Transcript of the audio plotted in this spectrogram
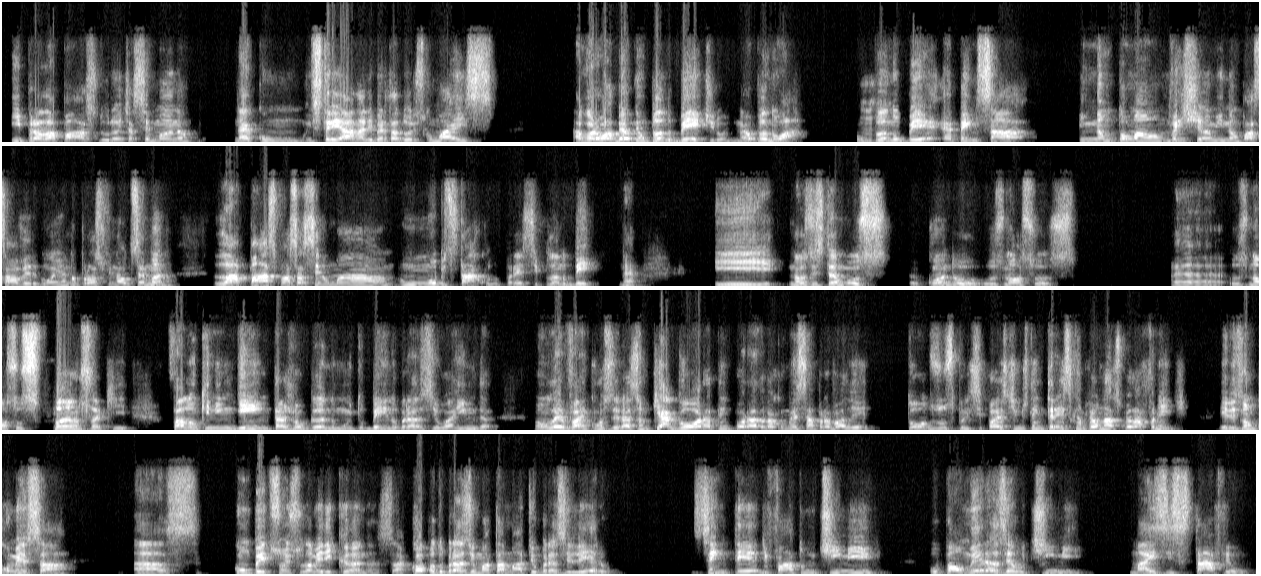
ir para La Paz durante a semana, né, com estrear na Libertadores com mais. Agora o Abel tem um plano B, Tironi, não é o plano A. O uhum. plano B é pensar em não tomar um vexame, em não passar uma vergonha no próximo final de semana. La Paz possa ser uma, um obstáculo para esse plano B, né? E nós estamos, quando os nossos uh, os nossos fãs aqui falam que ninguém está jogando muito bem no Brasil ainda, vamos levar em consideração que agora a temporada vai começar para valer. Todos os principais times têm três campeonatos pela frente. Eles vão começar as competições sul-americanas, a Copa do Brasil mata-mata e o brasileiro, sem ter de fato um time. O Palmeiras é o time mais estável,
